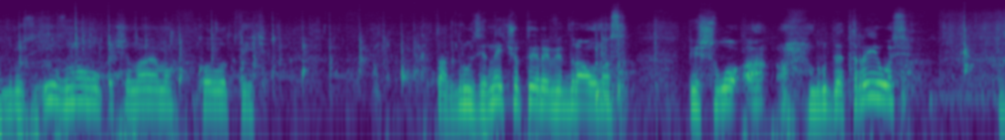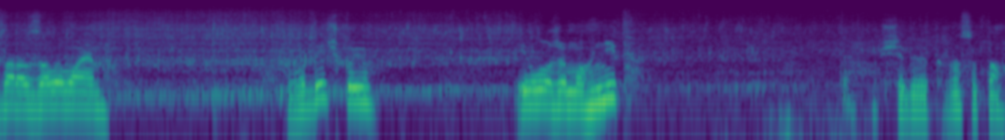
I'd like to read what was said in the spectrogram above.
Друзі, і знову починаємо колотити. Так, друзі, не 4 відра у нас пішло, а буде 3 ось. Зараз заливаємо водичкою і ложимо гніт. Так, ще диви, красота.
